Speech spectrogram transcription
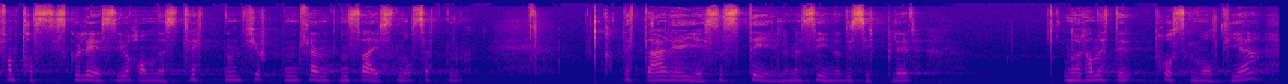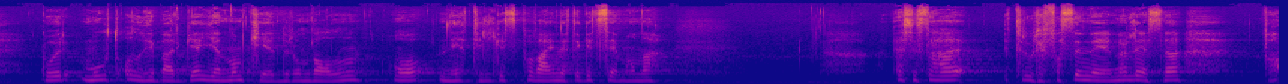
fantastisk å lese Johannes 13, 14, 15, 16 og 17. Dette er det Jesus deler med sine disipler når han etter påskemåltidet går mot Oljeberget, gjennom Kedrondalen og ned til, på vei ned til Getsemane. Jeg syns det er utrolig fascinerende å lese hva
